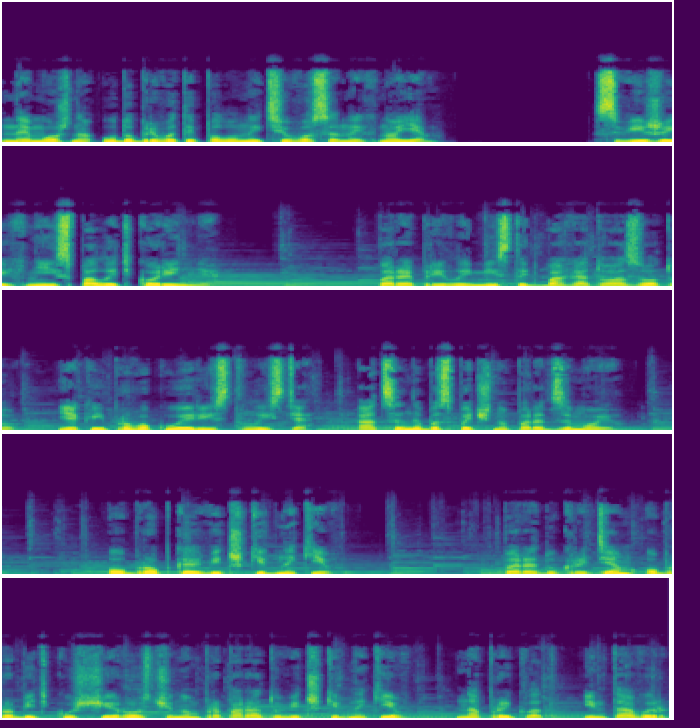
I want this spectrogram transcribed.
Не можна удобрювати полуницю восени гноєм. Свіжий гній спалить коріння. Перепрілий містить багато азоту, який провокує ріст листя, а це небезпечно перед зимою. Обробка від шкідників. Перед укриттям обробіть кущі розчином препарату від шкідників, наприклад, інтавир,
